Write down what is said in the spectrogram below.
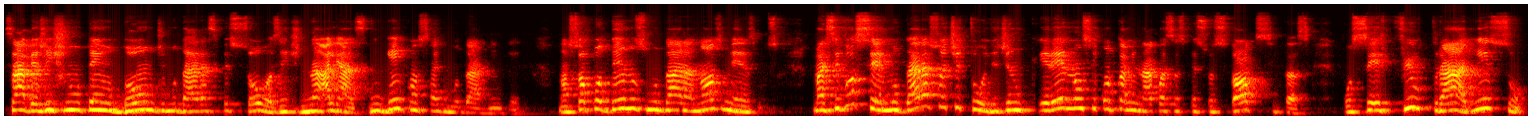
sabe? A gente não tem o dom de mudar as pessoas. A gente, aliás, ninguém consegue mudar ninguém. Nós só podemos mudar a nós mesmos. Mas se você mudar a sua atitude de não querer não se contaminar com essas pessoas tóxicas, você filtrar isso,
